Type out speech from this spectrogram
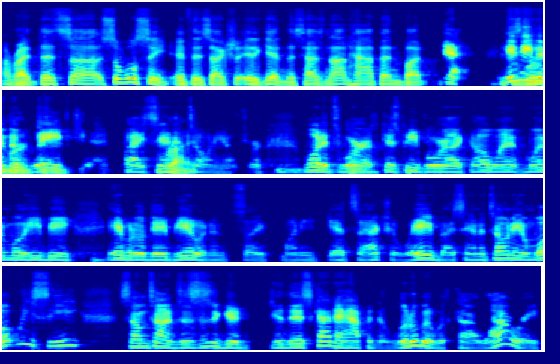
All right, that's uh so we'll see if this actually again this has not happened, but yeah, he's even been waived yet by San right. Antonio for what it's worth because people were like, oh, when when will he be able to debut? And it's like when he gets actually waived by San Antonio. And what we see sometimes this is a good. This kind of happened a little bit with Kyle Lowry.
